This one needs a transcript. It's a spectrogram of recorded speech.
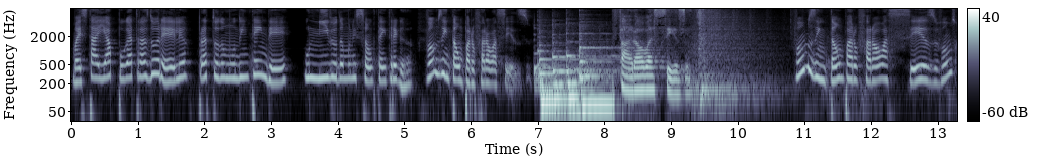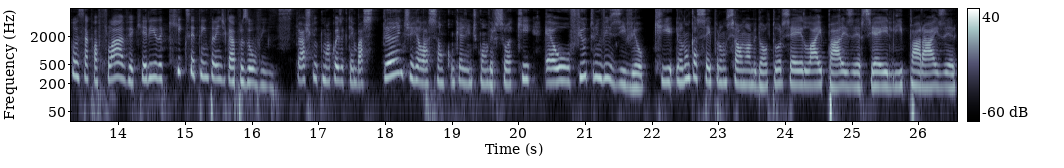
mas está aí a pulga atrás da orelha para todo mundo entender o nível da munição que está entregando. Vamos então para o farol aceso. Farol aceso. Vamos então para o farol aceso. Vamos começar com a Flávia, querida. O que, que você tem para indicar para os ouvintes? Eu acho que uma coisa que tem bastante relação com o que a gente conversou aqui é o filtro invisível, que eu nunca sei pronunciar o nome do autor, se é Eli Pariser, se é Eli Paraiser,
